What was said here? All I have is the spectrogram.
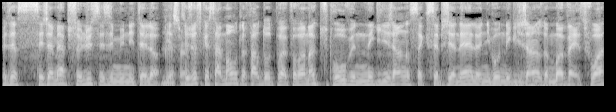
je veux dire, c'est jamais absolu ces immunités-là. C'est juste que ça montre le fardeau de preuve. Il faut vraiment que tu prouves une négligence exceptionnelle, un niveau de négligence de mauvaise foi.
